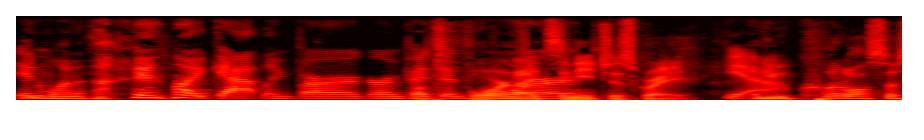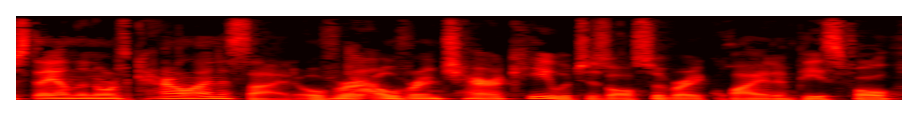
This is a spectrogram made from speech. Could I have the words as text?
in one of them, in like Gatlinburg or in Pigeon Four nights in each is great. Yeah. And you could also stay on the North Carolina side over Yeah. over in Cherokee, which is also very quiet and peaceful.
